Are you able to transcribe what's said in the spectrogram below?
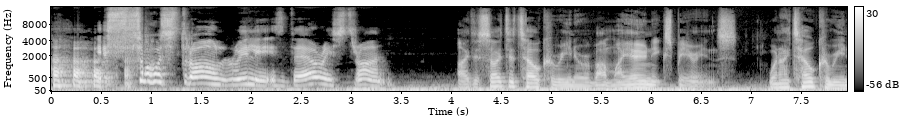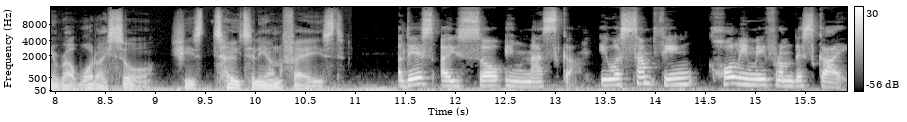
It's so strong really. It's very strong. I decide to tell Corina about my own experience. When i tell Corina about what i saw she's totally unfazed this i saw in nazca. It was something calling me from the sky.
